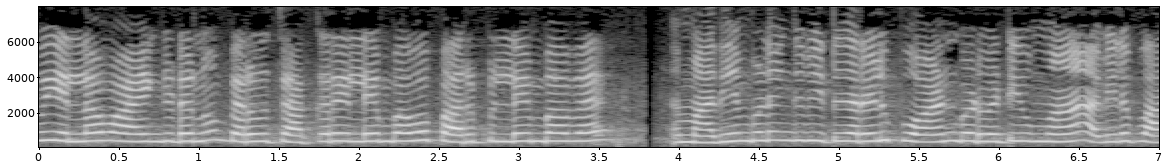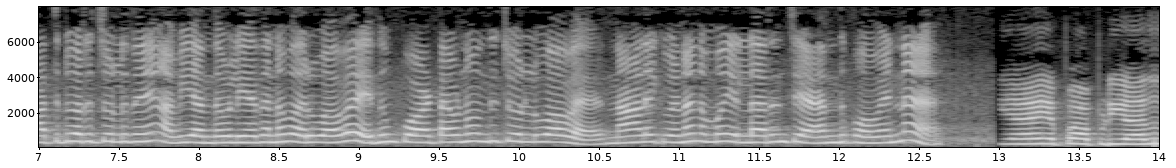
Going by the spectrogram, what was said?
போய் எல்லாம் வாங்கிடணும். பிறகு சக்கரை இல்லையும் பாவ பருப்பு இல்லையும் பாவ மதியம் போல எங்க வீட்டுக்காரையில போன் படுவட்டி உமா. அவியில பார்த்துட்டு வர சொல்லுதேன் அவி அந்த வழியா தானே வருவாவ? எதுவும் போட்டாவனு வந்து சொல்லுவாவ? நாளைக்கு வேணா நம்ம எல்லாரும் சேர்ந்து போவேன்னு ஏன் எப்போ அப்படியாவது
